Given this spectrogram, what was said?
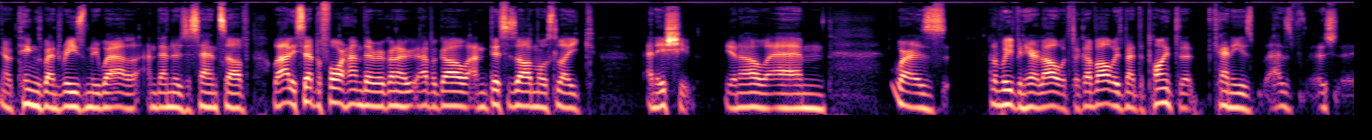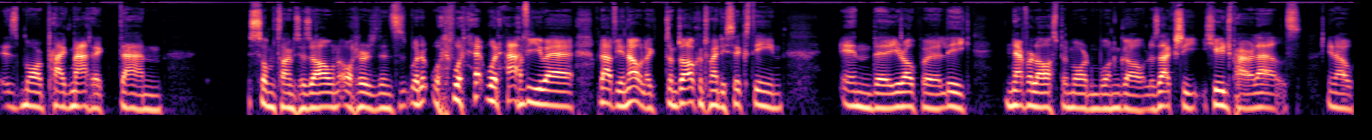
you know things went reasonably well, and then there's a sense of well, he said beforehand they were going to have a go, and this is almost like an issue, you know. Um, whereas and we've been here loads. Like I've always made the point that Kenny is has is, is more pragmatic than sometimes his own utterances would, would, would have you uh, would have you know. Like Dundalk in 2016 in the Europa League never lost by more than one goal. There's actually huge parallels you know,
